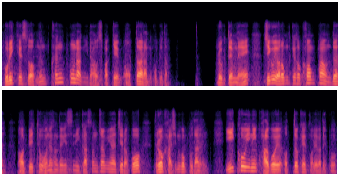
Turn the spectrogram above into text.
돌이킬 수 없는 큰 폭락이 나올 수밖에 없다라는 겁니다. 그렇기 때문에 지금 여러분께서 컴파운드 업비트 원화 상승했으니까 선점해야지라고 들어가시는 것보다는 이 코인이 과거에 어떻게 거래가 됐고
